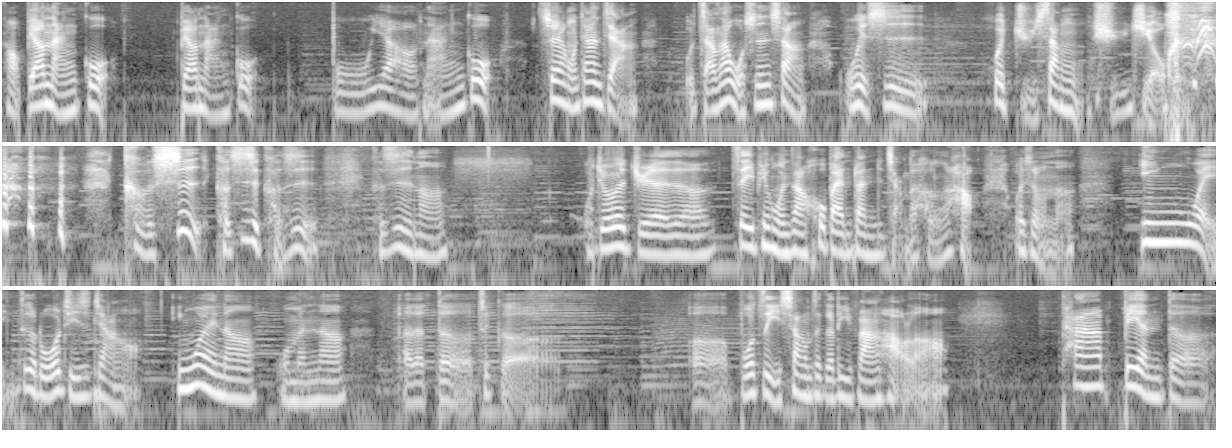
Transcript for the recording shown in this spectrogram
好，不要难过，不要难过，不要难过。虽然我这样讲，我长在我身上，我也是会沮丧许久。可是，可是，可是，可是呢，我就会觉得这一篇文章后半段就讲得很好。为什么呢？因为这个逻辑是这样哦，因为呢，我们呢。呃的这个呃脖子以上这个地方好了哦，它变得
